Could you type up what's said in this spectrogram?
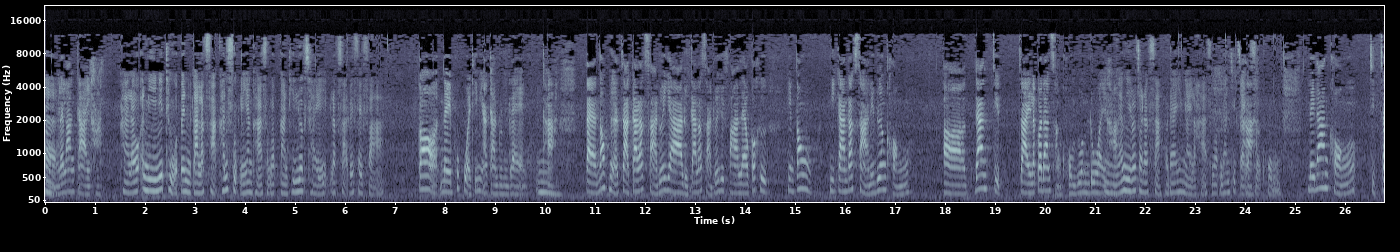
มองค่ะ และร่างกายค่ะ ค่ะแล้วอันนี้นี่ถือว่าเป็นการรักษาขั้นสุดหรือยังคะสำหรับการที่เลือกใช้รักษาด้วยไฟฟ้า ก็ในผู้ป่วยที่มีอาการรุนแรงอืมค่ะ แต่นอกเหนือจากการรักษาด้วยยา หรือการรักษาด้วยไฟฟ้าแล้วก็คือยังต้องมีการรักษาในเรื่องของอาด้านจิตใจแล้วก็ด้านสังคมร่วมด้วยอืมค่ะแล้วนี้เราจะรักษาเขาได้ยังไงล่ะคะสำหรับด้านจิตใจและค่ะสังคม ในด้านของจิตใจ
